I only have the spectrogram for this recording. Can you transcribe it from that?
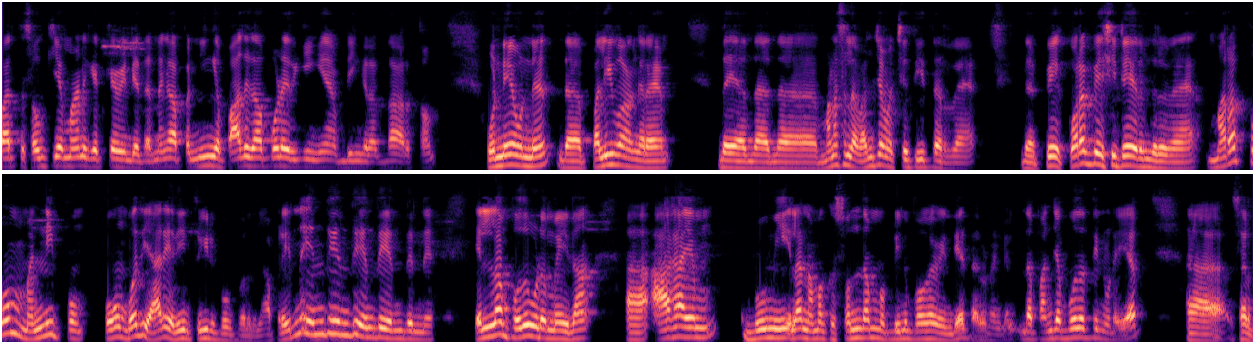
பார்த்து சௌக்கியமானு கேட்க வேண்டிய தருணங்க. அப்போ நீங்கள் பாதுகாப்போட இருக்கீங்க அப்படிங்கிறது தான் அர்த்தம். ஒன்னே ஒன்று இந்த பழி வாங்குறேன் இந்த இந்த இந்த மனசில் வஞ்சம் வச்சு தீத்துறேன் இந்த பே குறை பேசிட்டே இருந்துருவேன் மறப்போம் மன்னிப்போம் போகும்போது யாரும் எதையும் தூக்கிட்டு போக போகிறதில்ல இல்லை அப்புறம் என்ன எந்த எந்த எந்த எந்துன்னு? எல்லாம் பொது உடைமை தான் ஆகாயம் பூமி எல்லாம் நமக்கு சொந்தம் அப்படின்னு போக வேண்டிய தருணங்கள். இந்த பஞ்சபூதத்தினுடைய சார்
